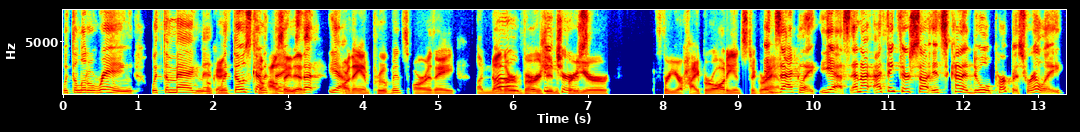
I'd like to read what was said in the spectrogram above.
with the little ring, with the magnet, okay. with those kind so of I'll things. Say this. That, yeah, are they improvements or are they another well, version features. for your for your hyper audience to grab? Exactly. Yes, and I, I think there's some. It's kind of dual purpose, really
